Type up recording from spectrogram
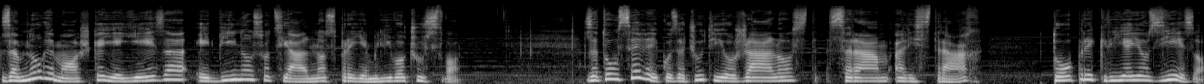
Za mnoge moške je jeza edino socialno sprejemljivo čustvo. Zato vselej, ko začutijo žalost, sram ali strah, to prekrijejo z jezo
